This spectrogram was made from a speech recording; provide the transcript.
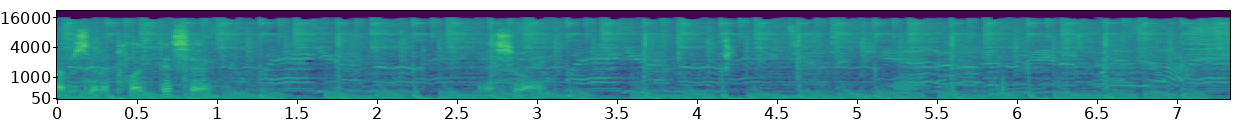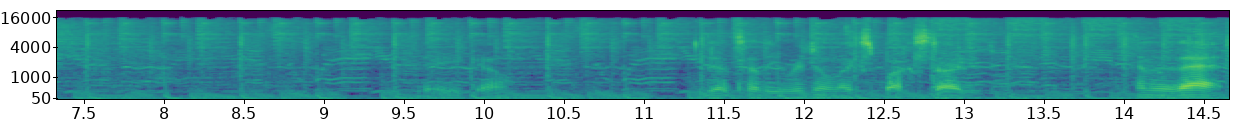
I'm just gonna plug this in this way. That's how the original Xbox started. And that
